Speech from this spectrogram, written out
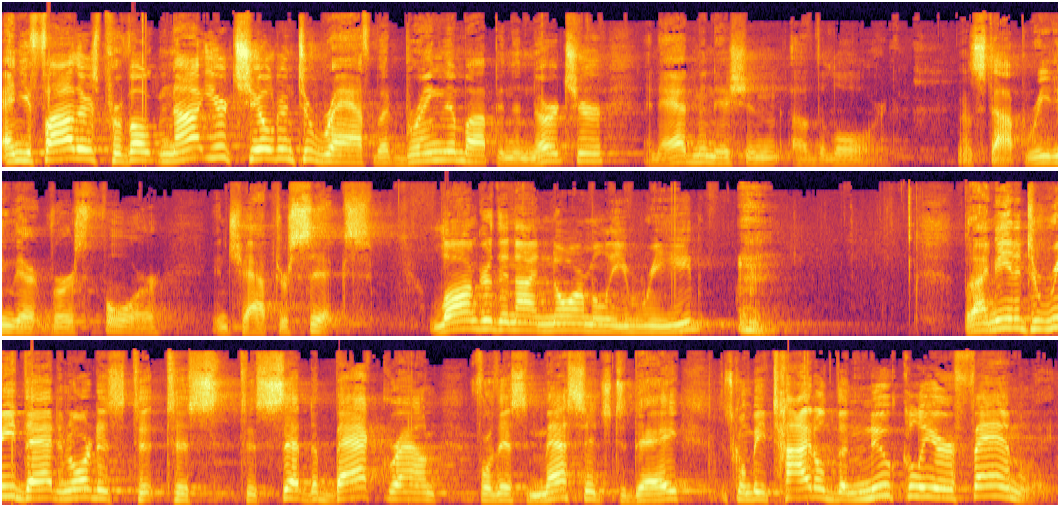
And you fathers, provoke not your children to wrath, but bring them up in the nurture and admonition of the Lord. I'm going to stop reading there at verse 4 in chapter 6. Longer than I normally read, but I needed to read that in order to, to, to set the background for this message today. It's going to be titled The Nuclear Family.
